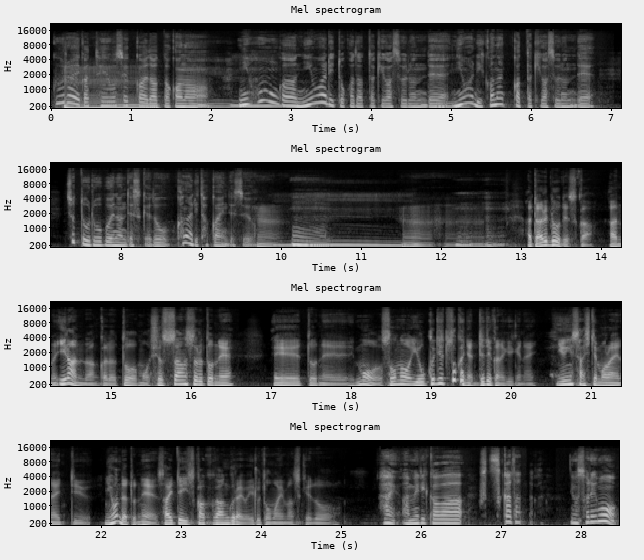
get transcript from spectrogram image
ぐらいが帝王切開だったかな。日本が2割とかだった気がするんで、2割いかなかった気がするんで、ちょっとうろ覚えなんですけど、かなり高いんですよ。うん。うんあとあれどうですか？あの、イランなんかだと、もう出産するとね、えっ、ー、とね、もうその翌日とかには出ていかなきゃいけない。入院させてもらえないっていう。日本だとね、最低5日間ぐらいはいると思いますけど。はい、アメリカは2日だったかな。でもそれも、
